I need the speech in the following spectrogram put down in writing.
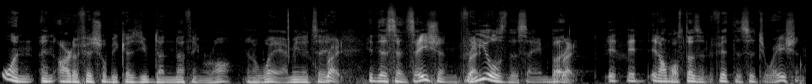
Well, and, artificial because you've done nothing wrong in a way. I mean, it's a Right. the sensation Right. feels the same, but Right. it, it, it almost doesn't fit the situation.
